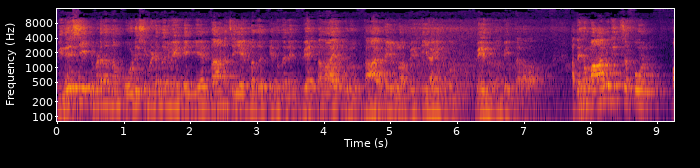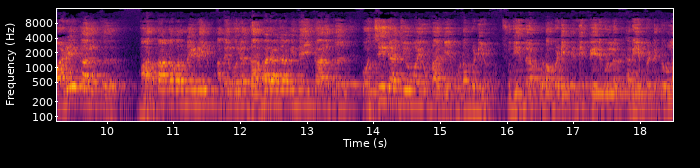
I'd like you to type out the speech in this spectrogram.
വിദേശിയെ ഇവിടെ നിന്നും ഓടിച്ചു വിടുന്നതിന് വേണ്ടി എന്താണ് ചെയ്യേണ്ടത് എന്നതിന് വ്യക്തമായ ഒരു ധാരണയുള്ള വ്യക്തിയായിരുന്നു വേലുത്തമ്പി തളവ. അദ്ദേഹം ആലോചിച്ചപ്പോൾ പഴയ കാലത്ത് മാർത്താണ്ഡവർമ്മയുടെയും അതേപോലെ ധർമ്മരാജാവിന്റെയും കാലത്ത് കൊച്ചി രാജ്യവുമായി ഉണ്ടാക്കിയ ഉടമ്പടിയും ശുചീന്ദ്രം ഉടമ്പടി എന്നീ പേരുകളിൽ അറിയപ്പെട്ടിട്ടുള്ള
